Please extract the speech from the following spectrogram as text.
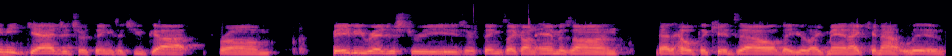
any gadgets or things that you got from baby registries or things like on Amazon that help the kids out that you're like, man, I cannot live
